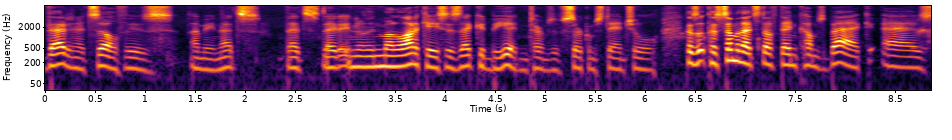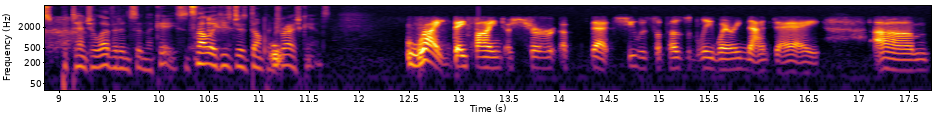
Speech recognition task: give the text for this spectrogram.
That in itself is, I mean, that's that's that in, in, a lot of cases that could be it in terms of circumstantial because because some of that stuff then comes back as potential evidence in the case. It's not like he's just dumping trash cans. Right. They find a shirt that she was supposedly wearing that day. Um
